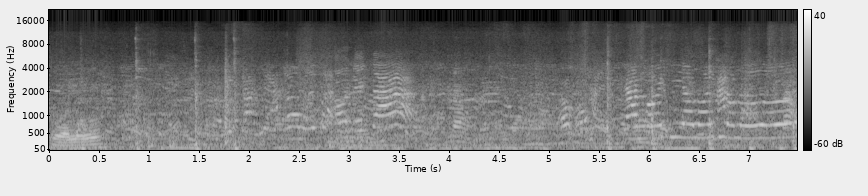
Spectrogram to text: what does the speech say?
หัวหนูเอาเลยจ้าการร้อยเดียวร้อยเดียวเลย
